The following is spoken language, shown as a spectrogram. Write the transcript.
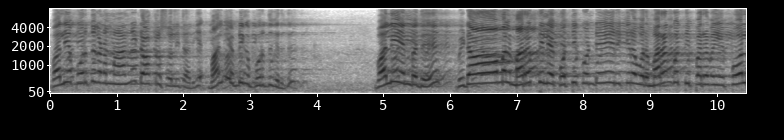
வலியை பொறுத்துக்கணுமான்னு டாக்டர் சொல்லிட்டாரு. ஏ, வலி எப்படிங்க பொறுத்துக்கிறது? வலி என்பது விடாமல் மரத்திலே கொத்திக்கொண்டே இருக்கிற ஒரு மரங்கொத்தி பறவையை போல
